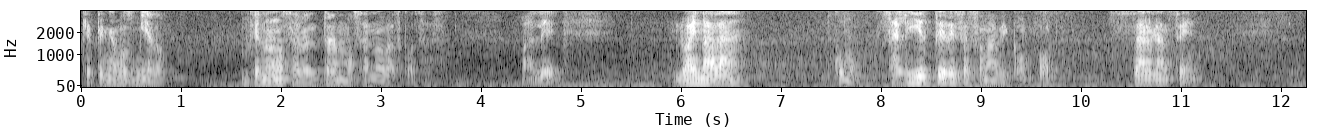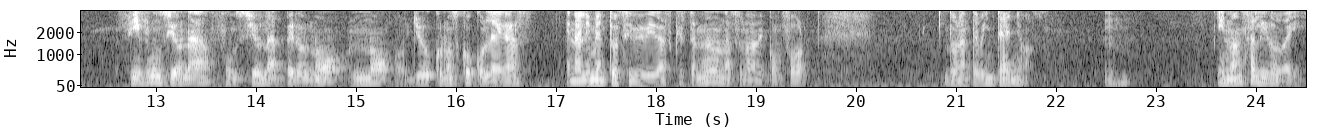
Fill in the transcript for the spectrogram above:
que tengamos miedo que no nos aventamos a nuevas cosas, ¿vale? No hay nada como salirte de esa zona de confort. Sálganse. Sí funciona, funciona, pero no, no, yo conozco colegas en alimentos y bebidas que están en una zona de confort durante 20 años. Y no han salido de ahí.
